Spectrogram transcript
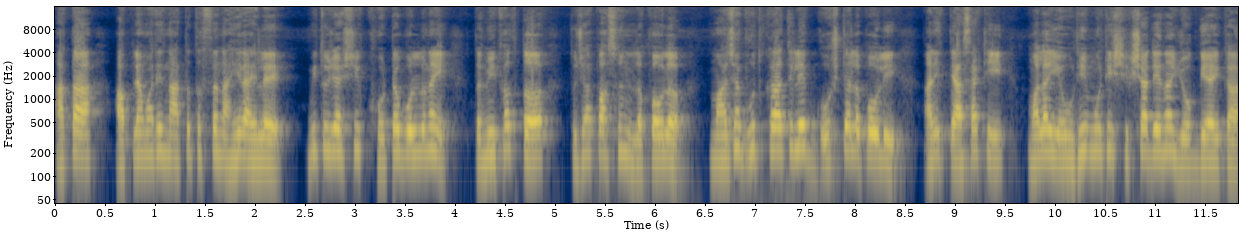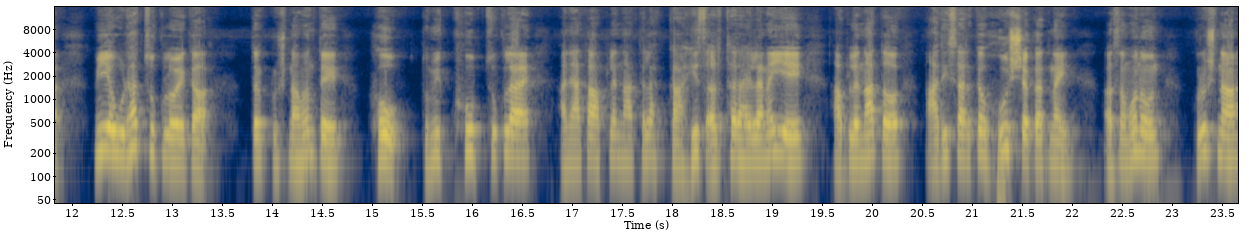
आता आपल्यामध्ये नातं तसं नाही राहिलंय. मी तुझ्याशी खोटं बोललो नाही तर मी फक्त तुझ्यापासून लपवलं. माझ्या भूतकाळातील एक गोष्ट लपवली आणि त्यासाठी मला एवढी मोठी शिक्षा देणं योग्य आहे का? मी एवढाच चुकलो आहे का? तर कृष्णा म्हणते हो तुम्ही खूप चुकलाय आणि आता आपल्या नात्याला काहीच अर्थ राहिला नाहीये. आपलं नातं आधीसारखं होऊच शकत नाही. असं म्हणून कृष्णा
